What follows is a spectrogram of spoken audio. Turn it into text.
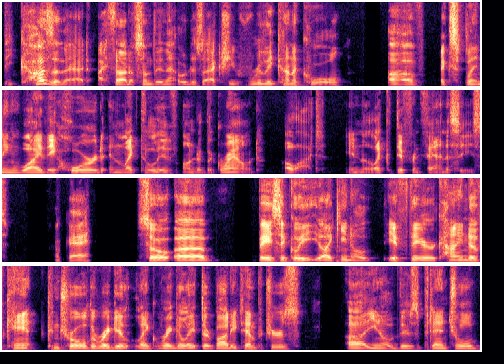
because of that, I thought of something that was actually really kind of cool of explaining why they hoard and like to live under the ground a lot in like different fantasies. Okay. So uh basically like, you know, if they're kind of can't control the regu- like regulate their body temperatures, uh you know, there's a potential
